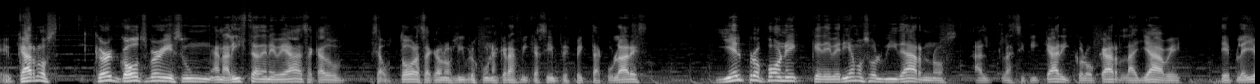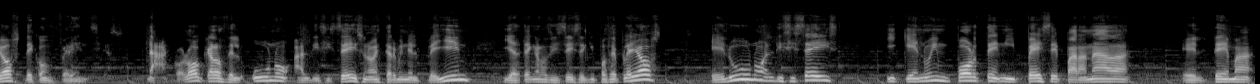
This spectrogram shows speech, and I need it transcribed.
Eh, Carlos, Kirk Goldsberry es un analista de NBA, ha sacado, es autor, ha sacado unos libros con unas gráficas siempre espectaculares. Y él propone que deberíamos olvidarnos al clasificar y colocar la llave de playoffs de conferencias. Nah, colócalos del 1 al 16 una vez termine el play-in y ya tengan los 16 equipos de playoffs. El 1 al 16 y que no importe ni pese para nada el tema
